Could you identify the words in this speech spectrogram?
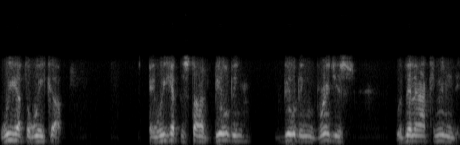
we have to wake up, and we have to start building building bridges within our communities.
